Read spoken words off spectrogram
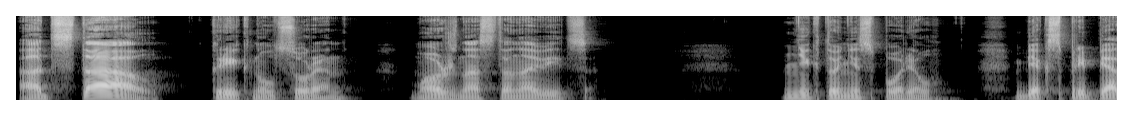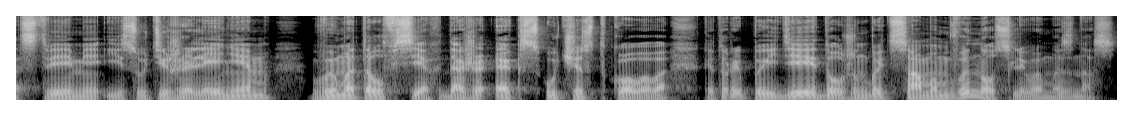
«Отстал!» — крикнул Сурен. «Можно остановиться». Никто не спорил. Бег с препятствиями и с утяжелением вымотал всех, даже экс-участкового, который, по идее, должен быть самым выносливым из нас.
